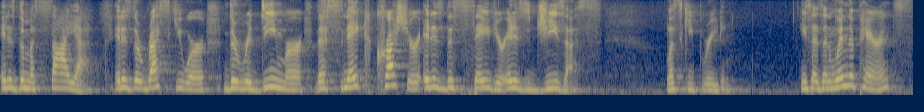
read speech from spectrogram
It is the Messiah. It is the rescuer, the redeemer, the snake crusher. It is the savior. It is Jesus. Let's keep reading. He says, And when the parents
